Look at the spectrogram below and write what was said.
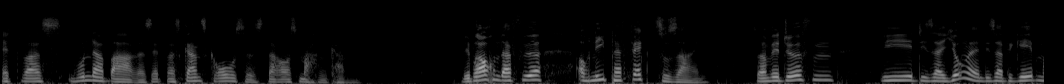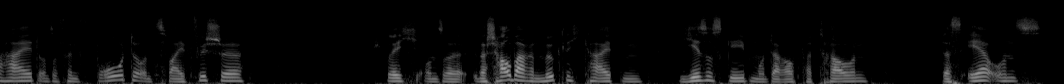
etwas Wunderbares, etwas ganz Großes daraus machen kann. Wir brauchen dafür auch nie perfekt zu sein, sondern wir dürfen wie dieser Junge in dieser Begebenheit unsere fünf Brote und zwei Fische, sprich unsere überschaubaren Möglichkeiten, Jesus geben und darauf vertrauen, dass er uns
